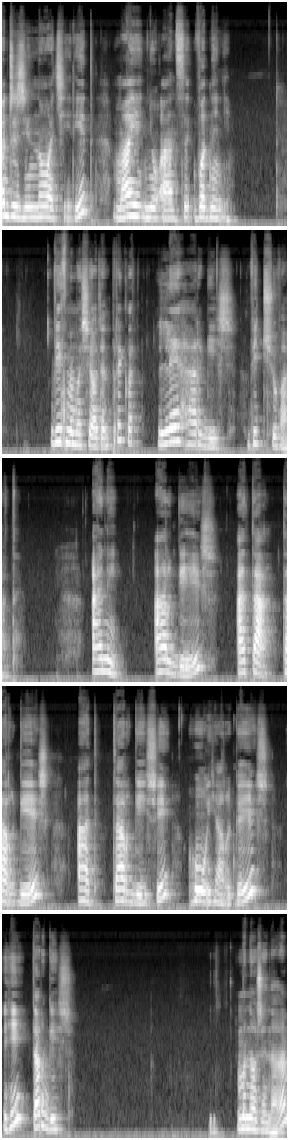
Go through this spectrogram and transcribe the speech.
Отже, жіночий рід має нюанси в однині. Візьмемо ще один приклад. Легаргіш відчувати. Ані аргіш, ата таргіш, ат таргіші, гу яргіш, гі таргіш. Множина.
